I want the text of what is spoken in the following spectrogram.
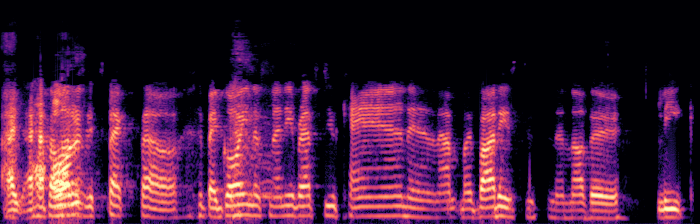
I, I have a lot of respect uh, by going as many reps you can, and I'm, my body is just in another league.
